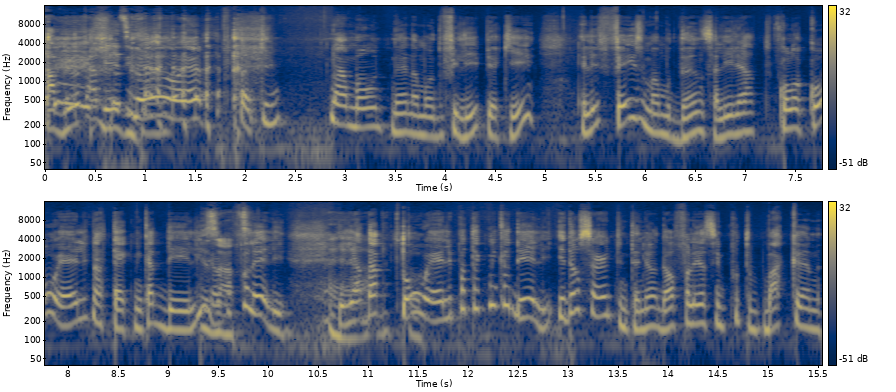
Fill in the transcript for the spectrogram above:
Abriu a cabeça, então. Não, é. Aqui na mão, né, na mão do Felipe aqui, ele fez uma mudança ali, ele colocou o L na técnica dele. Exato. É o que eu falei ali. É, ele adaptou adaptou. o L pra técnica dele. E deu certo, entendeu? Daí eu falei assim, puto, bacana.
